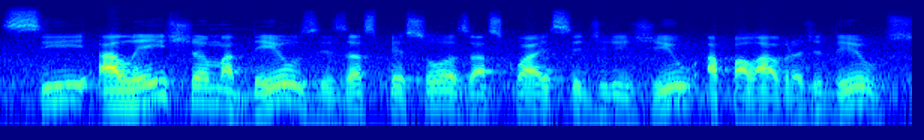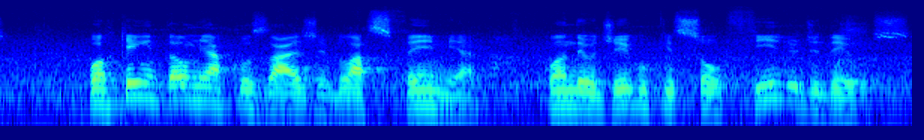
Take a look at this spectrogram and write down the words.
Se a lei chama deuses as pessoas às quais se dirigiu a palavra de Deus, por que então me acusais de blasfêmia quando eu digo que sou filho de Deus?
